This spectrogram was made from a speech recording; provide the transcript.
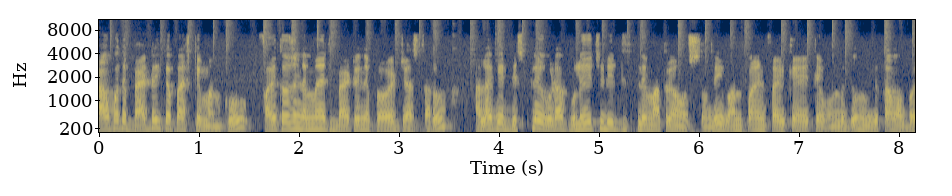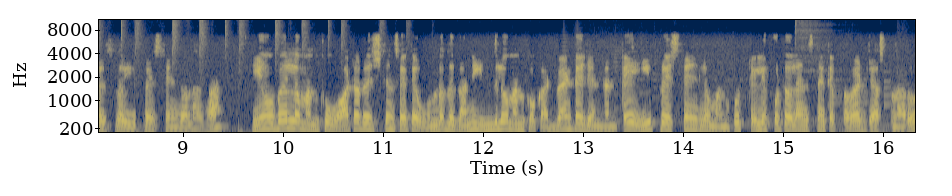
కాకపోతే బ్యాటరీ కెపాసిటీ మనకు ఫైవ్ థౌసండ్ ఎంఏహెచ్ బ్యాటరీని ప్రొవైడ్ చేస్తారు. అలాగే డిస్ప్లే కూడా ఫుల్ హెచ్డి డిస్ప్లే మాత్రమే వస్తుంది. వన్ పాయింట్ ఫైవ్ కే అయితే ఉండదు. మిగతా మొబైల్స్లో ఈ ప్రైస్ రేంజ్లో లాగా ఈ మొబైల్లో మనకు వాటర్ రెసిస్టెన్స్ అయితే ఉండదు కానీ ఇందులో మనకు ఒక అడ్వాంటేజ్ ఏంటంటే ఈ ప్రైస్ రేంజ్లో మనకు టెలిఫోటో లెన్స్ అయితే ప్రొవైడ్ చేస్తున్నారు.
